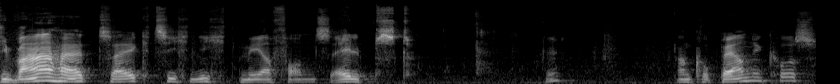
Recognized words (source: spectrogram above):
Die Wahrheit zeigt sich nicht mehr von selbst. An Kopernikus,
